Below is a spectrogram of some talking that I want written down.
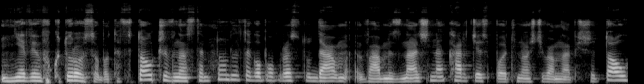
nie wiem w którą sobotę, w tą czy w następną, dlatego po prostu dam wam znać na karcie społeczności, wam napiszę tą,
